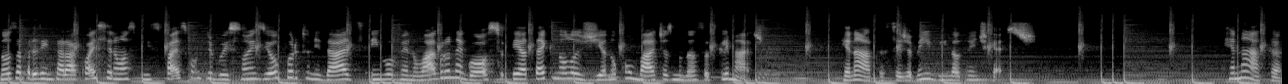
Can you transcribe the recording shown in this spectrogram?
nos apresentará quais serão as principais contribuições e oportunidades envolvendo o agronegócio e a tecnologia no combate às mudanças climáticas. Renata, seja bem-vinda ao Trendcast. Renata,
